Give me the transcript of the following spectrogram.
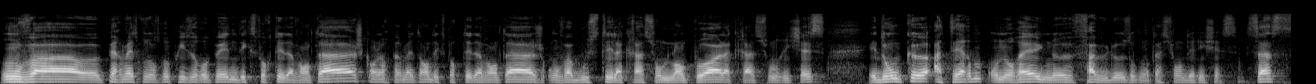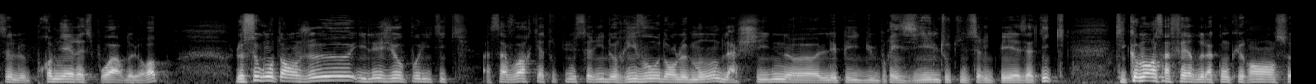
on va euh, permettre aux entreprises européennes d'exporter davantage. Qu'en leur permettant d'exporter davantage, on va booster la création de l'emploi, la création de richesses. Et donc, euh, à terme, on aurait une fabuleuse augmentation des richesses. Ça, c'est le premier espoir de l'Europe. Le second enjeu, il est géopolitique, à savoir qu'il y a toute une série de rivaux dans le monde, la Chine, euh, les pays du Brésil, toute une série de pays asiatiques, qui commencent à faire de la concurrence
